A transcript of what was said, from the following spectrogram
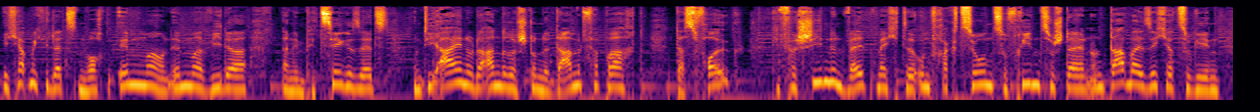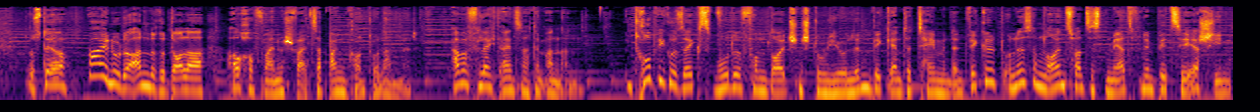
Ich habe mich die letzten Wochen immer und immer wieder an den PC gesetzt und die ein oder andere Stunde damit verbracht, das Volk, die verschiedenen Weltmächte und Fraktionen zufriedenzustellen und dabei sicherzugehen, dass der ein oder andere Dollar auch auf meinem Schweizer Bankkonto landet. Aber vielleicht eins nach dem anderen. Tropico 6 wurde vom deutschen Studio Limbic Entertainment entwickelt und ist am 29. März für den PC erschienen.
